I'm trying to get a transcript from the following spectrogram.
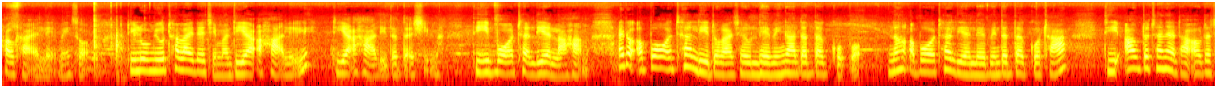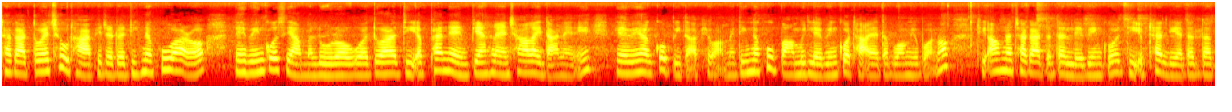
ဖောက်ထားတဲ့ level ဆိုတော့ဒီလိုမျိုးထပ်လိုက်တဲ့အချိန်မှာဒီကအဟာလေးလေဒီကအဟာလေးတက်တက်ရှိမှာဒီအပေါ်အထက်လေးကလာဟာမှာအဲ့တော့အပေါ်အထက်လေးတော့ကကျတို့ level ကတက်တက်ကိုပေါ့ နော်အပေါ်ထက်လေးလေဘင်းတက်တက်ကွတ်ထားဒီအောက်တစ်ထက်နဲ့ဒါအောက်တစ်ထက်ကတွဲချုပ်ထားဖြစ်တဲ့အတွက်ဒီနှစ်ခုကတော့လေဘင်းကွတ်စရာမလိုတော့ဘူးသူကဒီအဖက်နဲ့ပြန်လှန်ချလိုက်တာနဲ့လေဘင်းကကွတ်ပြီးသားဖြစ်သွားမယ်ဒီနှစ်ခုပေါင်းပြီးလေဘင်းကွတ်ထားတဲ့သဘောမျိုးပေါ့နော်ဒီအောက်နှစ်ထက်ကတက်တက်လေဘင်းကွတ်ဒီအထက်လေးကတက်တက်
